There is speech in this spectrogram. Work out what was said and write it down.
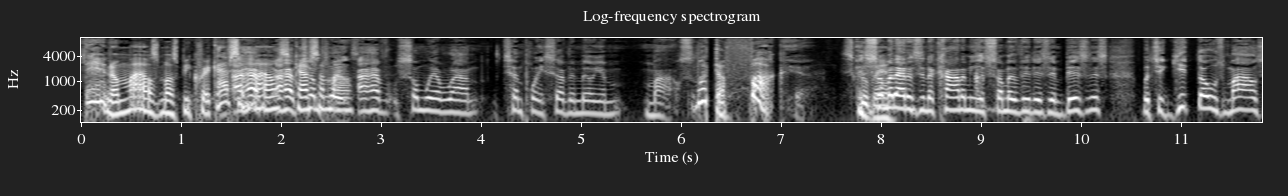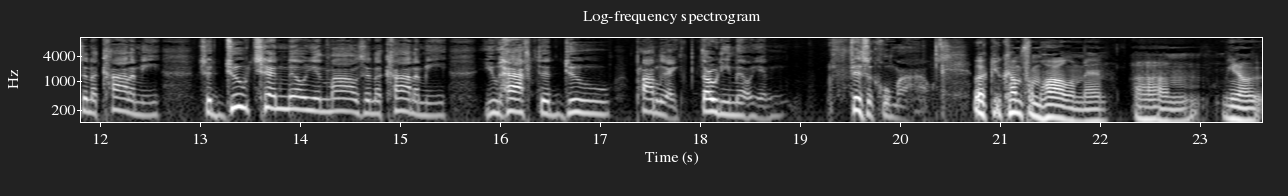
Damn, the miles must be quick. Have I some have miles. I have, have some point- miles. I have somewhere around ten point seven million miles. what the fuck? Yeah. Scoop some of that is in economy and some of it is in business. But to get those miles in economy, to do 10 million miles in economy, you have to do probably like 30 million physical miles. Look, you come from Harlem, man. Um, you know,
